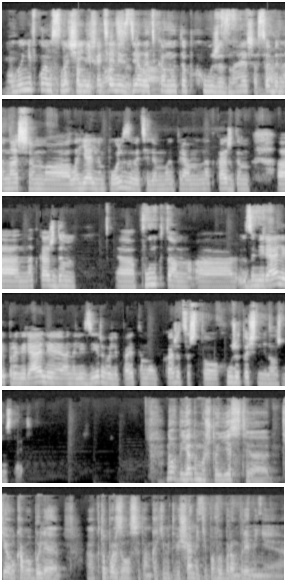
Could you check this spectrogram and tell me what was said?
Но, Мы ни в коем а, случае там, там не хотели сделать про... кому-то хуже, знаешь, особенно да. нашим а, лояльным пользователям. Мы прям над каждым, а, над каждым Э, пунктам э, замеряли, проверяли, анализировали, поэтому кажется, что хуже точно не должно стать. Ну, я думаю, что есть э, те, у кого были, кто пользовался там какими-то вещами, типа выбором времени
